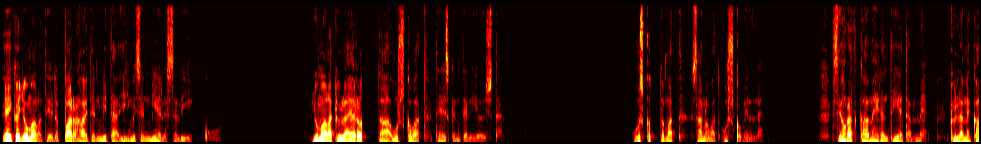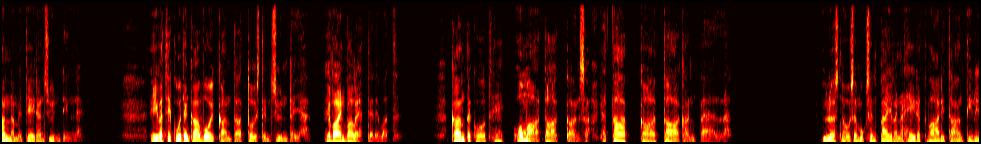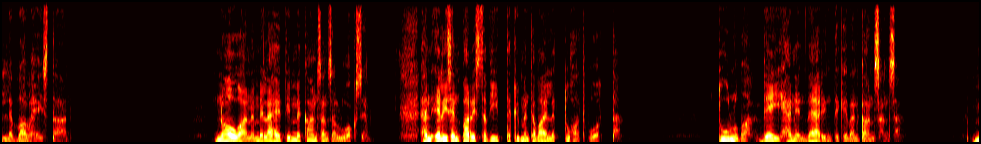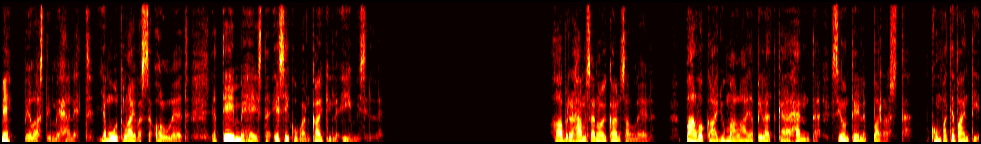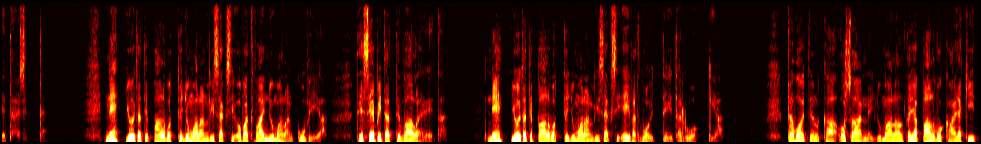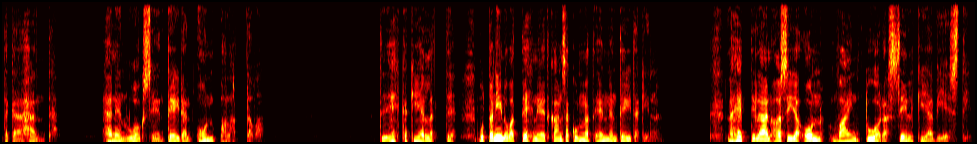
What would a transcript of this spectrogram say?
Eikö Jumala tiedä parhaiten, mitä ihmisen mielessä liikkuu? Jumala kyllä erottaa uskovat teeskentelijöistä. Uskottomat sanovat uskoville. Seuratkaa meidän tietämme, kyllä me kannamme teidän syntinne. Eivät he kuitenkaan voi kantaa toisten syntejä, he vain valehtelevat. Kantakoot he omaa taakkaansa ja taakkaa taakan päällä. Ylösnousemuksen päivänä heidät vaaditaan tilille valheistaan. Noan me lähetimme kansansa luokse. Hän eli sen parissa viittäkymmentä vaille tuhat vuotta. Tulva vei hänen väärintekevän kansansa. Me pelastimme hänet ja muut laivassa olleet ja teimme heistä esikuvan kaikille ihmisille. Abraham sanoi kansalleen, palvokaa Jumalaa ja pelätkää häntä, se on teille parasta, kumpa te vain tietäisitte. Ne, joita te palvotte Jumalan lisäksi, ovat vain Jumalan kuvia. Te sepitätte valheita. Ne, joita te palvotte Jumalan lisäksi, eivät voi teitä ruokkia. Tavoitelkaa osaanne Jumalalta ja palvokaa ja kiittäkää häntä. Hänen luokseen teidän on palattava. Te ehkä kiellätte, mutta niin ovat tehneet kansakunnat ennen teitäkin. Lähettilään asia on vain tuoda selkeä viesti.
